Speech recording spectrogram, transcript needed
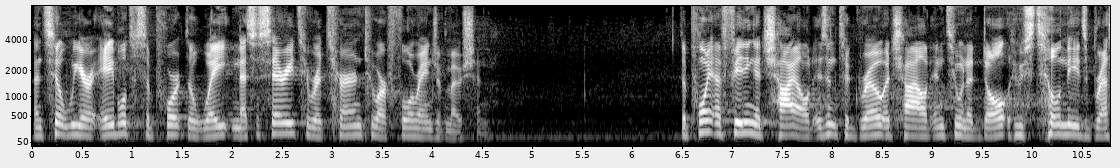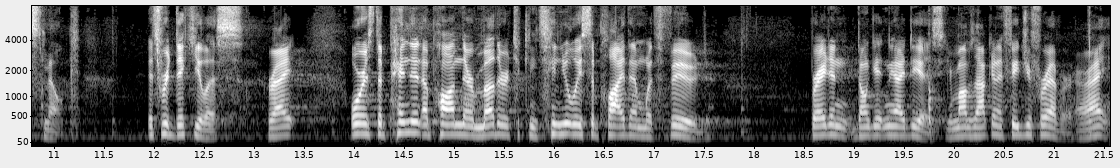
until we are able to support the weight necessary to return to our full range of motion. The point of feeding a child isn't to grow a child into an adult who still needs breast milk. It's ridiculous, right? Or is dependent upon their mother to continually supply them with food Braden, don't get any ideas. Your mom's not going to feed you forever, all right?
